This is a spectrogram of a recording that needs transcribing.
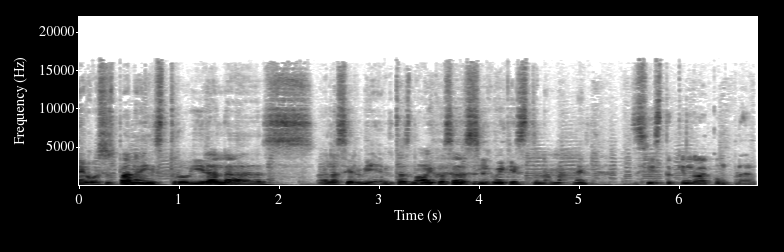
Negocios para instruir a las. A las sirvientas, ¿no? Y cosas así, güey, que es no mames. sí, ¿esto quién lo va a comprar?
